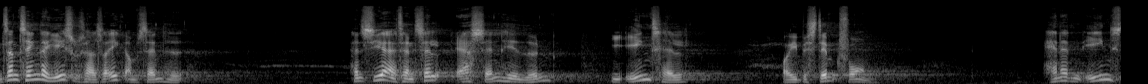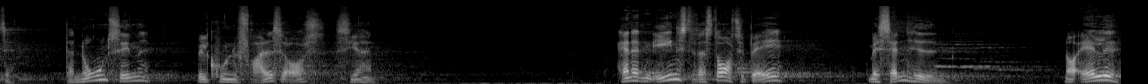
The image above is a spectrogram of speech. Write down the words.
Men sådan tænker Jesus altså ikke om sandhed. Han siger, at han selv er sandheden i ental og i bestemt form. Han er den eneste, der nogensinde vil kunne frelse os, siger han. Han er den eneste, der står tilbage med sandheden, når alle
